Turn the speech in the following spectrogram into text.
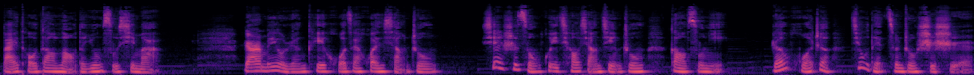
白头到老的庸俗戏码。然而，没有人可以活在幻想中，现实总会敲响警钟，告诉你：人活着就得尊重事实。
